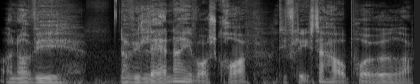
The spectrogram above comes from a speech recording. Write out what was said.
Og når vi, når vi lander i vores krop, de fleste har jo prøvet at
